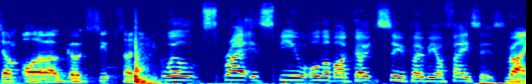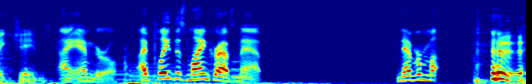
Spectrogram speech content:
dump all of our goat soups on you. we'll spray spew all of our goat soup over your faces. Right, James. I am girl. I've played this Minecraft map. Never mind.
